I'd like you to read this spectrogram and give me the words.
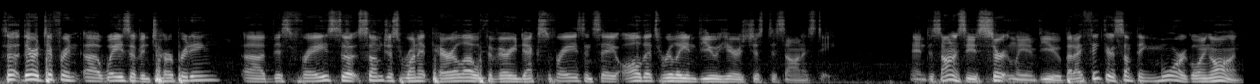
So there are different uh, ways of interpreting uh, this phrase. So some just run it parallel with the very next phrase and say all that's really in view here is just dishonesty. And dishonesty is certainly in view, but I think there's something more going on.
